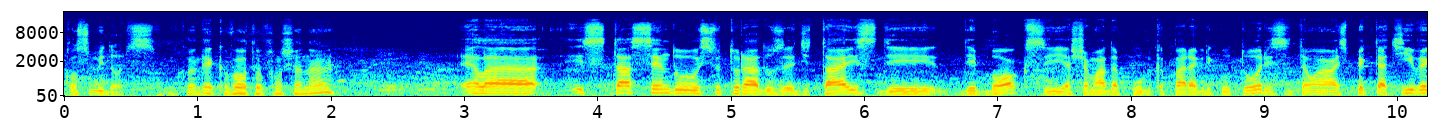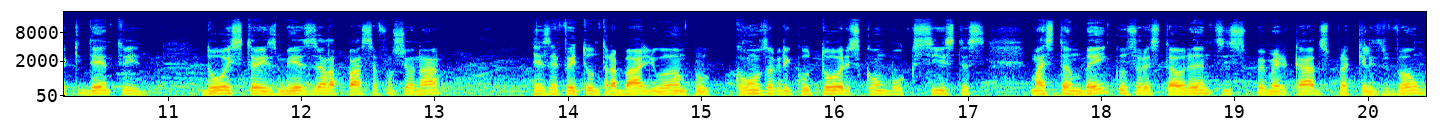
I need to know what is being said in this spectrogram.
consumidores. E quando é que volta a funcionar? Ela está sendo estruturados os editais de, de box e a chamada pública para agricultores, então a expectativa é que dentro de dois, três meses ela passe a funcionar tem ser feito um trabalho amplo com os agricultores, com boxistas, mas também com os restaurantes e supermercados para que eles vão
